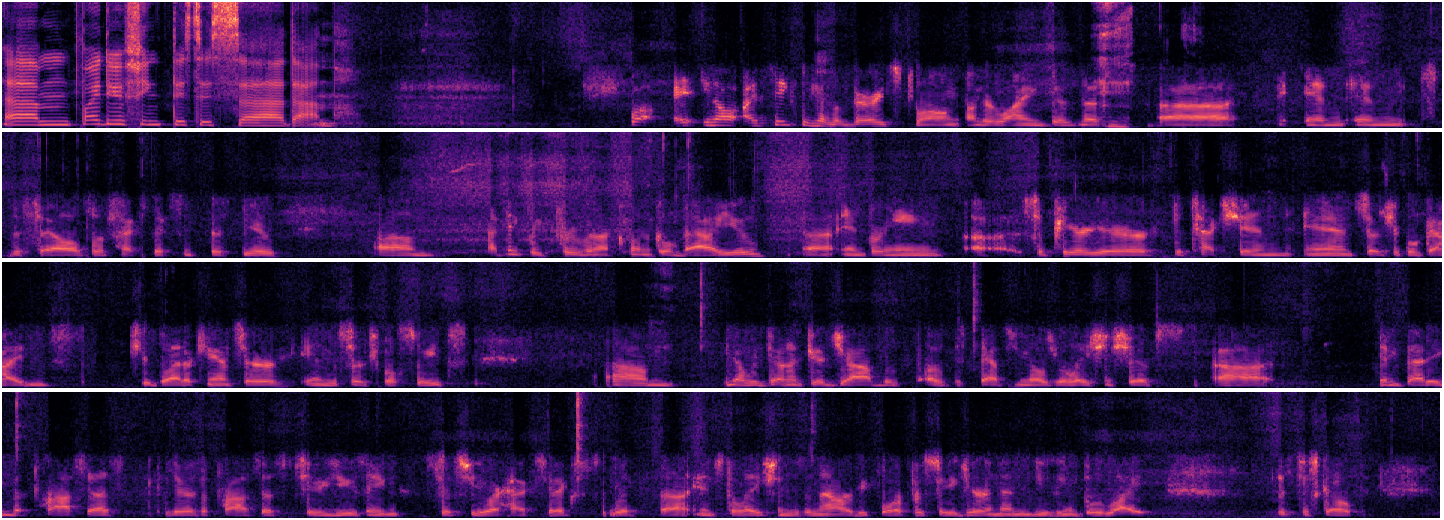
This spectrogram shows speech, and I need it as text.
Um, why do you think this is, uh, Dan? Well, you know, I think we have a very strong underlying business hmm. uh, in in the sales of Hexvix and Cysview. Um, I think we've proven our clinical value uh, in bringing uh, superior detection and surgical guidance to bladder cancer in the surgical suites. Um, you know, we've done a good job of, of establishing those relationships, uh, embedding the process, there is a process to using Cysview or Hexvix with uh, installations an hour before procedure and then using a blue light cystoscope.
